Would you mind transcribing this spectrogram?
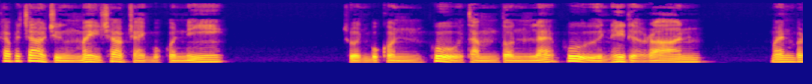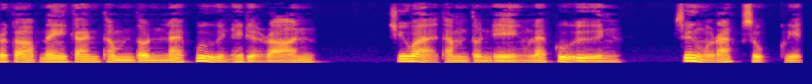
ข้าพเจ้าจึงไม่ชอบใจบุคคลนี้ ส่วนบุคคลผู้ทำตนและผู้อื่นให้เดือดร้อน มันประกอบในการทำตนและผู้อื่นให้เดือดร้อน ชื่อว่าทำตนเองและผู้อื่น ซึ่งรักสุขเกลียด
